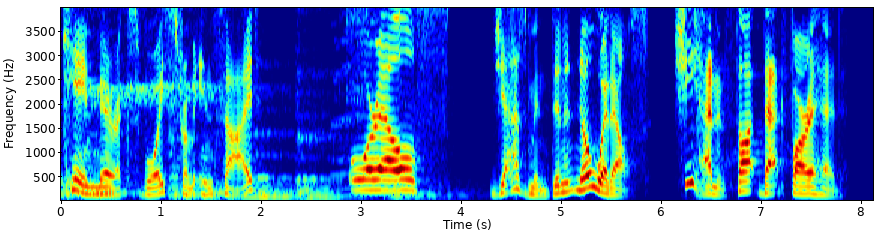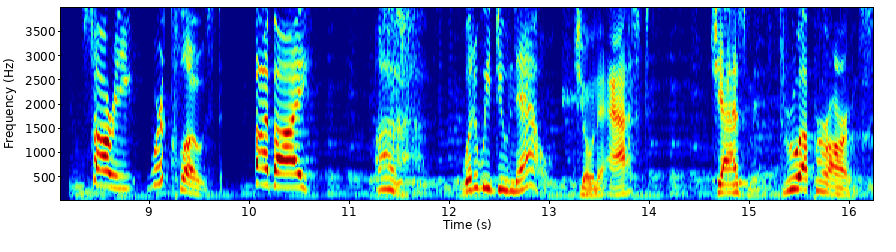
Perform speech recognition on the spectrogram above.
came Merrick's voice from inside. Or else. Jasmine didn't know what else. She hadn't thought that far ahead. Sorry, we're closed. Bye bye. Ugh, what do we do now? Jonah asked. Jasmine threw up her arms.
